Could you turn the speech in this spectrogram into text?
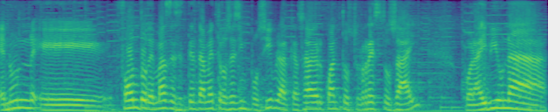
En un eh, fondo de más de 70 metros es imposible alcanzar a ver cuántos restos hay. Por ahí vi una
